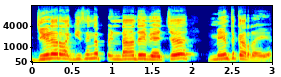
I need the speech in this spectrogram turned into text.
ਜਿਹੜੇ ਰਾਗੀ ਸਿੰਘ ਪਿੰਡਾਂ ਦੇ ਵਿੱਚ ਮਿਹਨਤ ਕਰ ਰਹੇ ਆ।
